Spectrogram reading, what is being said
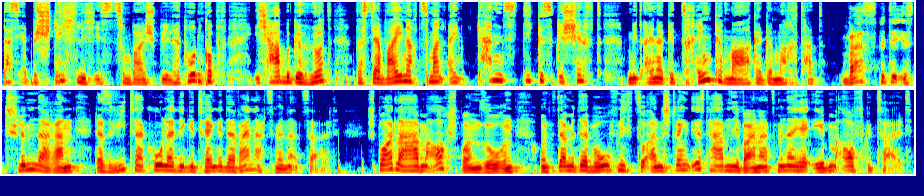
Dass er bestechlich ist zum Beispiel. Herr Totenkopf, ich habe gehört, dass der Weihnachtsmann ein ganz dickes Geschäft mit einer Getränkemarke gemacht hat. Was bitte ist schlimm daran, dass Vita Cola die Getränke der Weihnachtsmänner zahlt? Sportler haben auch Sponsoren und damit der Beruf nicht so anstrengend ist, haben die Weihnachtsmänner ja eben aufgeteilt.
